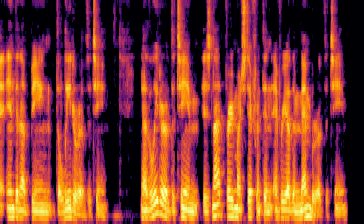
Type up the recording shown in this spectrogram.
ended up being the leader of the team. Now, the leader of the team is not very much different than every other member of the team.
